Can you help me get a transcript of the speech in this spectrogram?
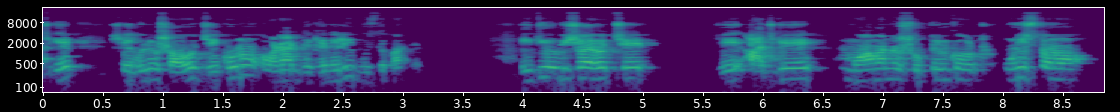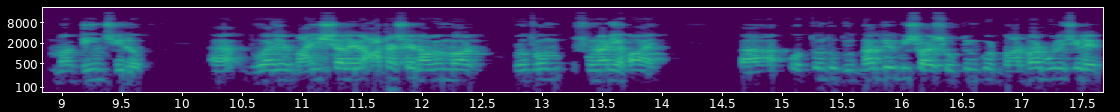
আজকে, সেগুলো সহ যে কোনো অর্ডার দেখে নিলেই বুঝতে পারবেন। দ্বিতীয় বিষয় হচ্ছে যে আজকে মহামান্য সুপ্রিম কোর্ট উনিশতম দিন ছিল দু হাজার বাইশ সালের আঠাশে নভেম্বর প্রথম শুনানি হয়। তা অত্যন্ত দুর্ভাগ্যের বিষয়, সুপ্রিম কোর্ট বারবার বলেছিলেন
